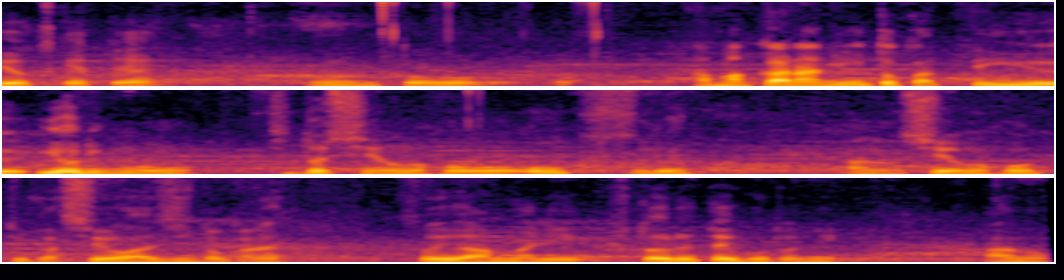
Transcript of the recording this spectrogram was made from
気をつけてうんと甘辛煮とかっていうよりもちょっと塩の方を多くする。あの塩の方っていうか塩味とかね。そういうあんまり太るということに、あの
